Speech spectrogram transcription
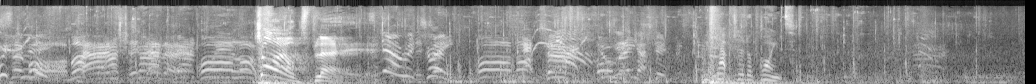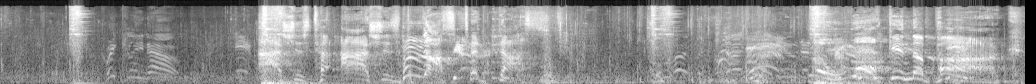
Child's play! No retreat! We captured a point. Quickly now. Ashes to ashes, dust to dust! A walk in the park!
